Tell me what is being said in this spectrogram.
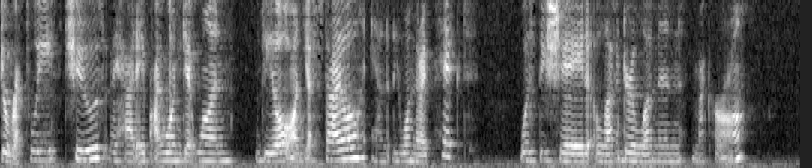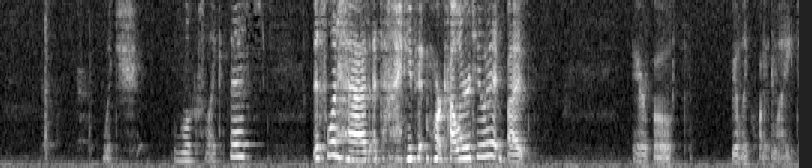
directly choose. They had a buy one, get one deal on YesStyle, and the one that I picked was the shade Lavender Lemon Macaron looks like this. This one has a tiny bit more color to it, but they're both really quite light.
